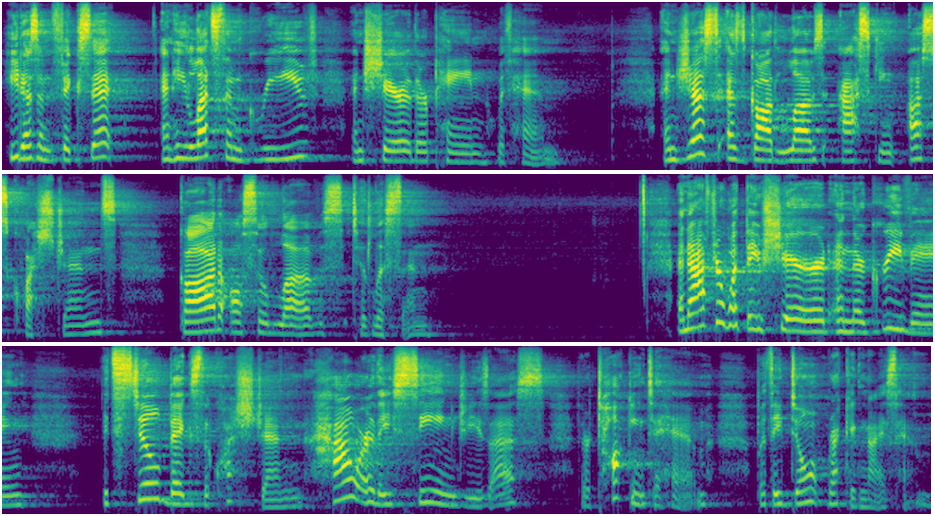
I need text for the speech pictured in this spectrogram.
He doesn't fix it, and he lets them grieve and share their pain with him. And just as God loves asking us questions, God also loves to listen. And after what they've shared and they're grieving, it still begs the question how are they seeing Jesus? They're talking to him, but they don't recognize him.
